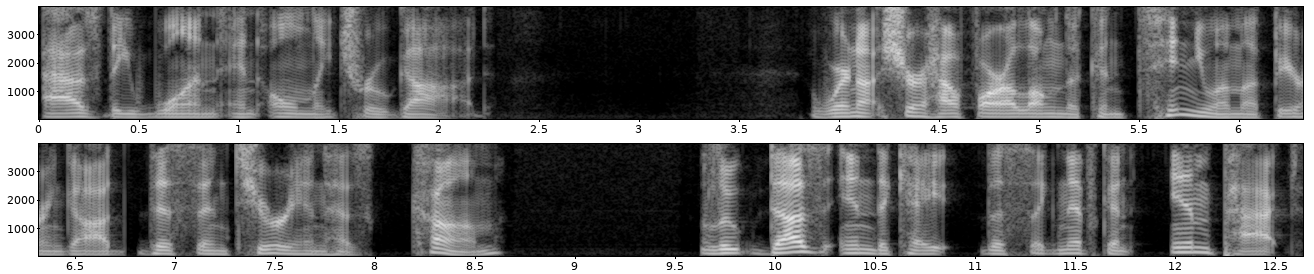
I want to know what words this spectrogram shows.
as the one and only true God. We're not sure how far along the continuum of fearing God this centurion has come. Luke does indicate the significant impact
